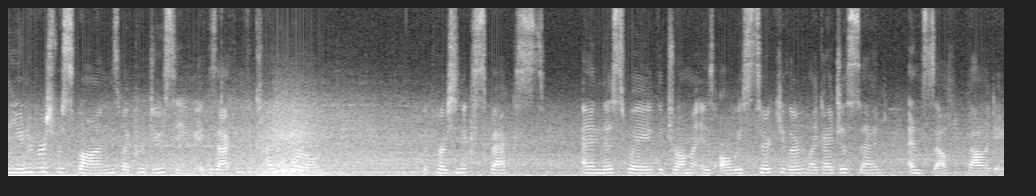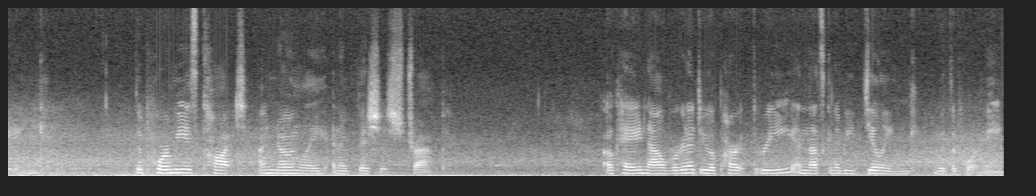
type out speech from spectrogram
The universe responds by producing exactly the kind of world the person expects, and in this way, the drama is always circular, like I just said, and self validating. The poor me is caught unknowingly in a vicious trap. Okay, now we're going to do a part three, and that's going to be dealing with the poor me.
